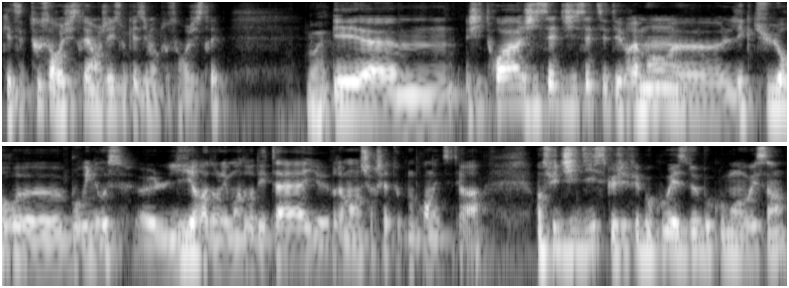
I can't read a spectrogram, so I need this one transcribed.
Qui étaient tous enregistrés en G, ils sont quasiment tous enregistrés. Ouais. Et euh, J3, J7, J7, c'était vraiment euh, lecture euh, bourrinos, euh, lire dans les moindres détails, euh, vraiment chercher à tout comprendre, etc. Ensuite, J10, que j'ai fait beaucoup S2, beaucoup moins OS1,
